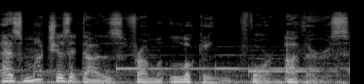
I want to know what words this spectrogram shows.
as much as it does from looking for others.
